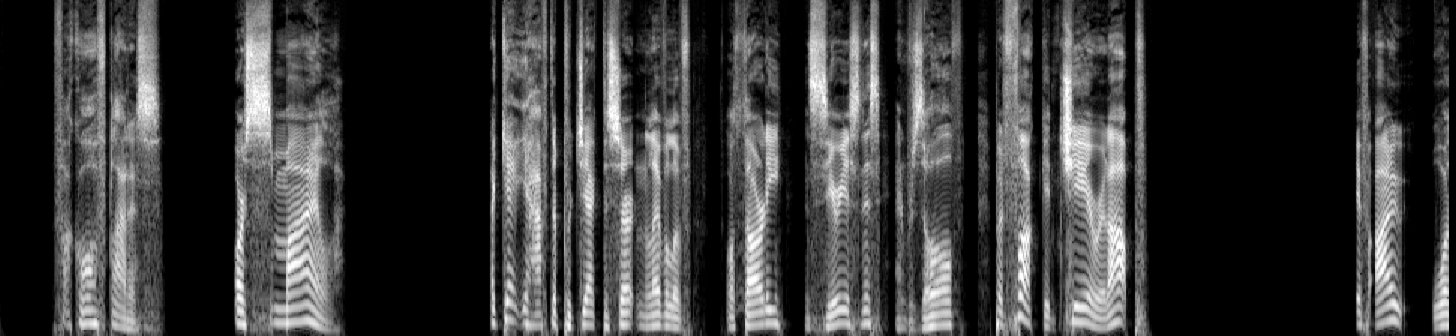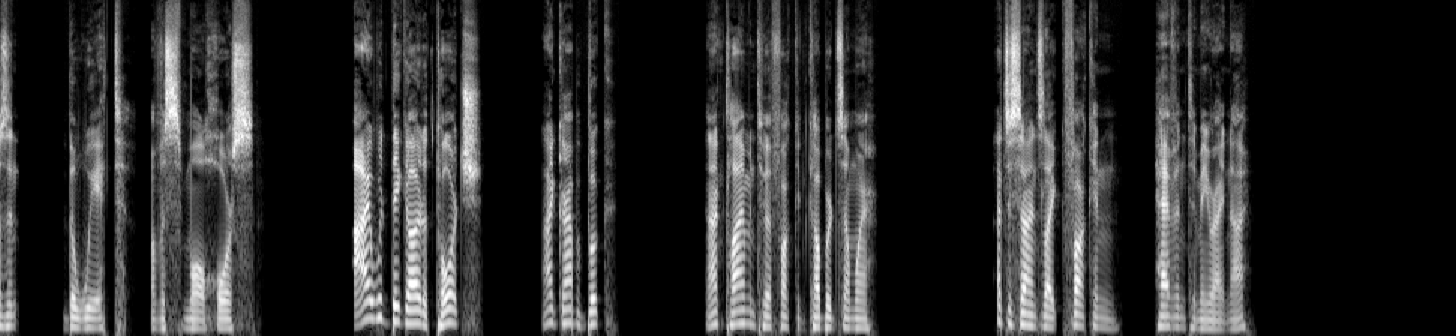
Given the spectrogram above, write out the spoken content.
Fuck off, Gladys. Or smile. I get you have to project a certain level of authority and seriousness and resolve, but fucking cheer it up. If I wasn't the weight of a small horse, I would dig out a torch, I'd grab a book, and I'd climb into a fucking cupboard somewhere. That just sounds like fucking heaven to me right now.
